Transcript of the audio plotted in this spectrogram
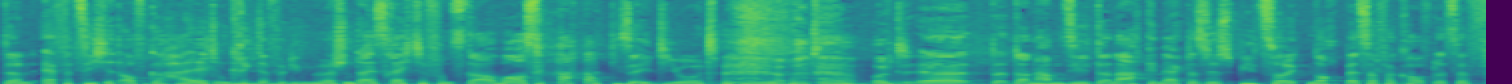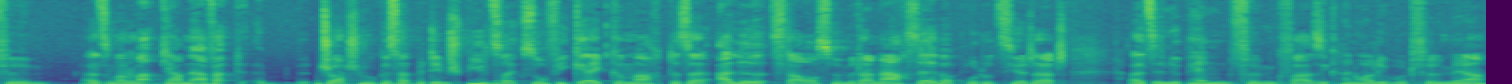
dann er verzichtet auf Gehalt und kriegt dafür die Merchandise-Rechte von Star Wars. Haha, dieser Idiot. Und äh, dann haben sie danach gemerkt, dass das Spielzeug noch besser verkauft als der Film. Also man Ja. macht, die haben einfach, äh, George Lucas hat mit dem Spielzeug so viel Geld gemacht, dass er alle Star Wars Filme danach selber produziert hat, als Independent-Film quasi, kein Hollywood-Film mehr,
